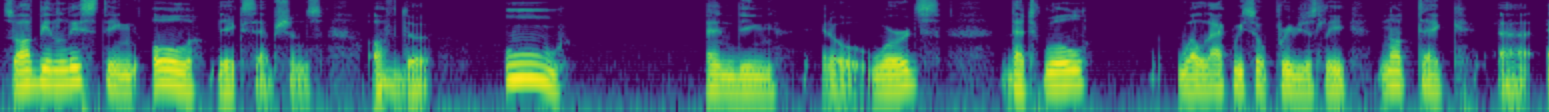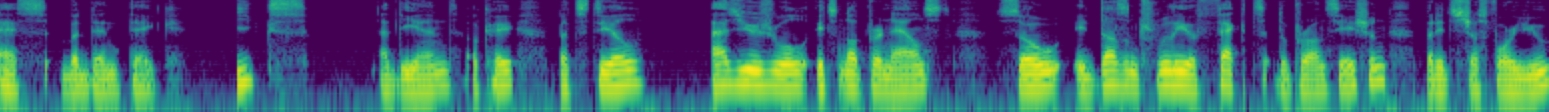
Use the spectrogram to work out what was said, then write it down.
So I've been listing all the exceptions of the ou ending you know words that will well like we saw previously not take uh, s but then take x at the end okay but still as usual it's not pronounced so it doesn't really affect the pronunciation but it's just for you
